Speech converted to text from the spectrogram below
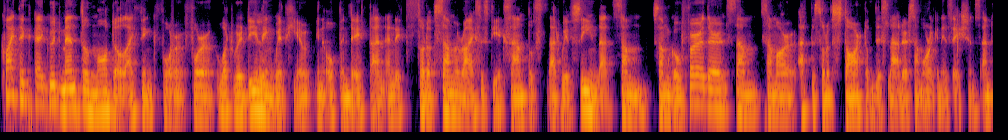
quite a, a, good mental model, I think, for, for what we're dealing with here in open data. And, and it sort of summarizes the examples that we've seen that some, some go further, some, some are at the sort of start of this ladder, some organizations. And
